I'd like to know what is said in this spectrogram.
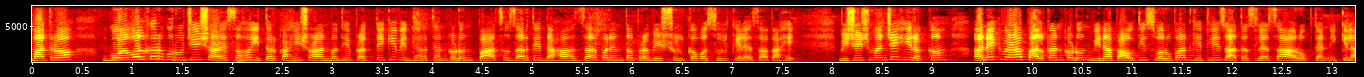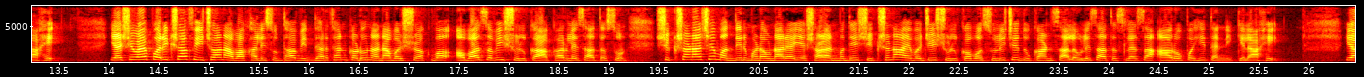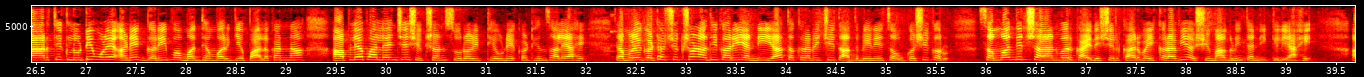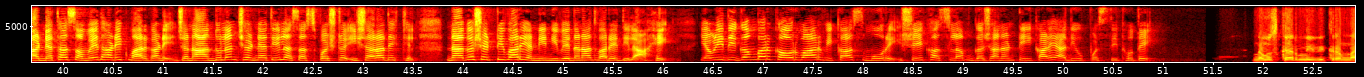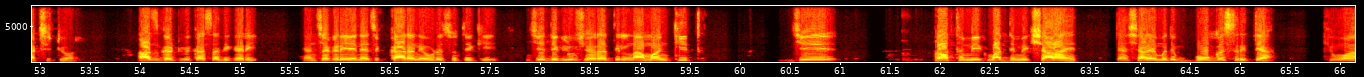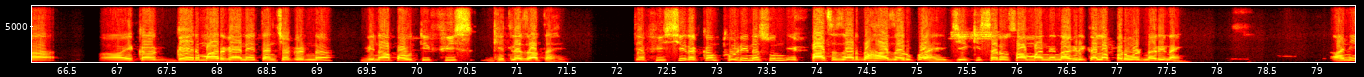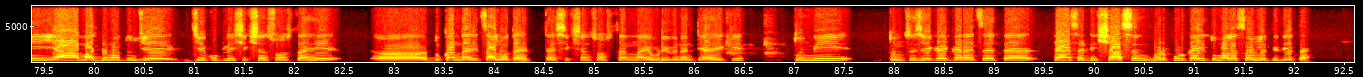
मात्र गोळवलकर गुरुजी शाळेसह इतर काही शाळांमध्ये प्रत्येकी विद्यार्थ्यांकडून पाच हजार ते दहा हजार पर्यंत प्रवेश शुल्क वसूल केले जात आहे. विशेष म्हणजे ही रक्कम अनेक वेळा पालकांकडून विना पावती स्वरूपात घेतली जात असल्याचा आरोप त्यांनी केला आहे. याशिवाय परीक्षा फीच्या नावाखाली सुद्धा विद्यार्थ्यांकडून अनावश्यक व अवाजवी शुल्क आकारले जात असून शिक्षणाचे मंदिर म्हणवणाऱ्या या शाळांमध्ये शिक्षणाऐवजी शुल्क वसुलीचे दुकान चालवले जात असल्याचा आरोपही त्यांनी केला आहे. या आर्थिक लुटीमुळे अनेक गरीब व मध्यमवर्गीय पालकांना आपल्या पाल्यांचे शिक्षण सुरळीत ठेवणे कठीण झाले आहे. त्यामुळे गटशिक्षण अधिकारी यांनी या तक्रारीची तातडीने चौकशी करून संबंधित शाळांवर कायदेशीर कारवाई करावी अशी मागणी त्यांनी केली आहे. अन्यथा संवैधानिक मार्गाने जन आंदोलन छेडण्यात येईल असा स्पष्ट इशारा देखील नागशेट्टीवार यांनी निवेदनाद्वारे दिला आहे. यावेळी दिगंबर कौरवार विकास मोरे शेख असलम गजानन टेकाळे आदी उपस्थित होते. नमस्कार मी विक्रम नागशेट्टीवार. आज गट विकास अधिकारी यांच्याकडे येण्याचे कारण एवढेच होते की जे देगलूर शहरातील नामांकित जे प्राथमिक माध्यमिक शाळा आहेत त्या शाळेमध्ये बोगसरित्या किंवा एका गैरमार्गाने त्यांच्याकडनं विना पावती फीस घेतल्या जात आहे. त्या फीसची रक्कम थोडी नसून एक पाच हजार दहा हजार रुपये आहे जी की सर्वसामान्य नागरिकाला परवडणारी नाही. आणि या माध्यमातून जे जे कुठली शिक्षण संस्था हे दुकानदारी चालवत आहेत त्या शिक्षण संस्थांना एवढी विनंती आहे की तुम्ही तुमचं जे काही करायचं आहे त्या त्यासाठी शासन भरपूर काही तुम्हाला सवलती देत आहे.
